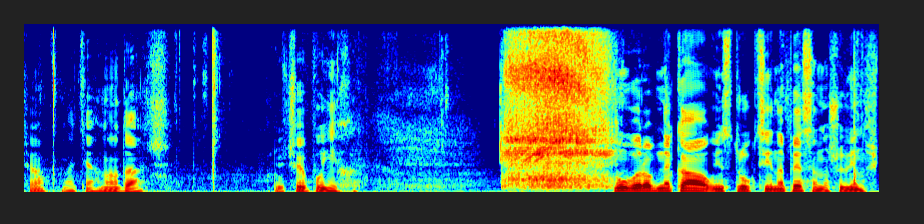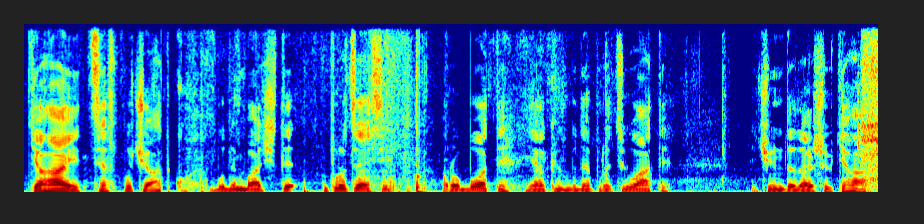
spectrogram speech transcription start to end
Все, натягнув далі. Включив, поїхав. Ну, виробника в інструкції написано, що він втягається спочатку. Будемо бачити у процесі роботи, як він буде працювати і чим буде далі втягати.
